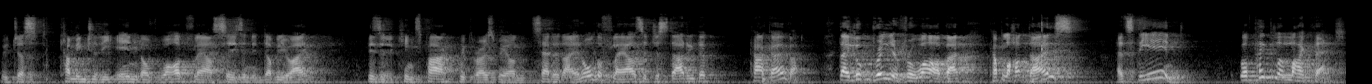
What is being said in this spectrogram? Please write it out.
We've just coming to the end of wildflower season in WA. Visited Kings Park with Rosemary on Saturday, and all the flowers are just starting to cark over. They look brilliant for a while, but a couple of hot days, that's the end. Well, people are like that.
